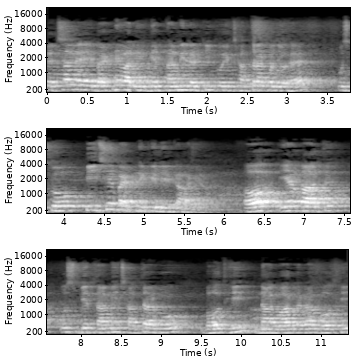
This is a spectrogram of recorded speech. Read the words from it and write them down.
कक्षा में बैठने वाली वियतनामी लड़की को, एक छात्रा को जो है, उसको पीछे बैठने के लिए कहा गया। और यह बात उस वियतनामी छात्रा को बहुत ही नागवार लगा, बहुत ही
